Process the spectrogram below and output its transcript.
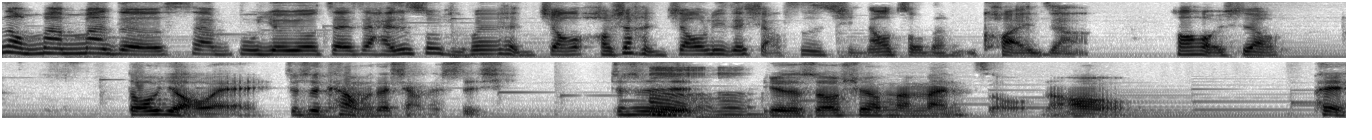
那种慢慢的散步，悠悠哉哉，还是说你会很焦，好像很焦虑在想事情，然后走得很快这样？好好笑。都有哎，就是看我在想的事情，就是有的时候需要慢慢走，然后配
